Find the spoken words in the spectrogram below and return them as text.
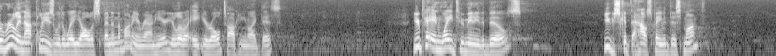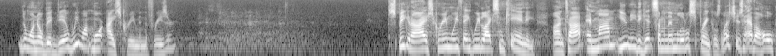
We're really not pleased with the way y'all are spending the money around here, your little eight year old talking like this. You're paying way too many of the bills. You can skip the house payment this month. Don't want no big deal. We want more ice cream in the freezer. Speaking of ice cream, we think we'd like some candy on top. And mom, you need to get some of them little sprinkles. Let's just have a whole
